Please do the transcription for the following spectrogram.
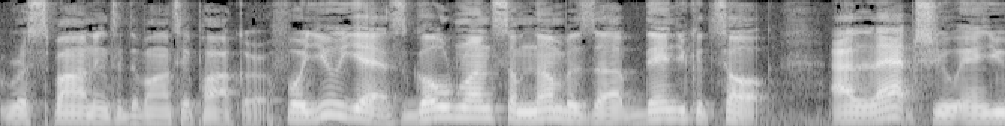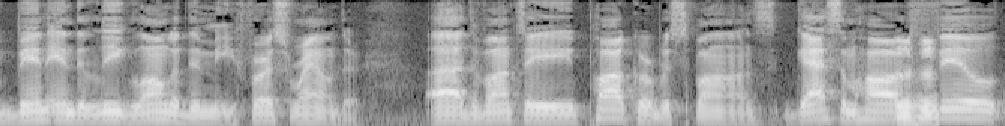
responding to DeVante Parker. For you, yes, go run some numbers up, then you could talk. I lapped you, and you've been in the league longer than me, first rounder. Uh, DeVante Parker responds, "Got some hard feel,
